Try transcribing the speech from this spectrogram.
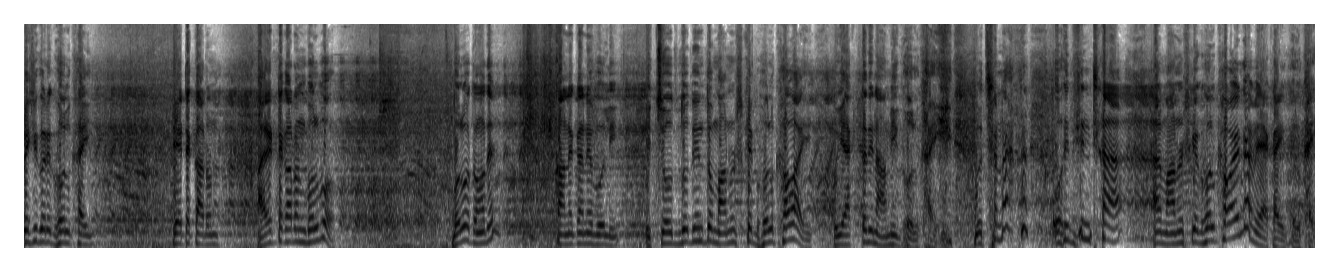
বেশি করে ঘোল খাই। এটা কারণ। আরেকটা কারণ বলব? বলব তোমাদের? কানে কানে বলি, এই চোদ্দ দিন তো মানুষকে ঘোল খাওয়াই, ওই একটা দিন আমি ঘোল খাই। বুঝছ না? ওই দিনটা আর মানুষকে ঘোল খাওয়াই না, আমি একাই ঘোল খাই।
